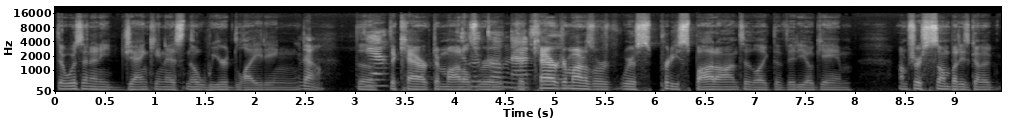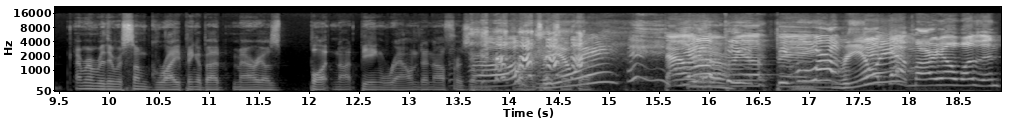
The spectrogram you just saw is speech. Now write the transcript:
There wasn't any jankiness, no weird lighting. No. The Yeah. the character models were the character models were, were pretty spot on to like the video game. I'm sure somebody's gonna. I remember there was some griping about Mario's butt not being round enough or something. Really? That was a real thing. People were upset Really? that Mario wasn't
